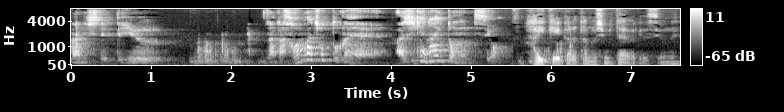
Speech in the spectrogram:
何してっていう、なんかそれはちょっとね、味気ないと思うんですよ。背景から楽しみたいわけですよね。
